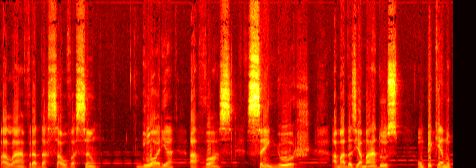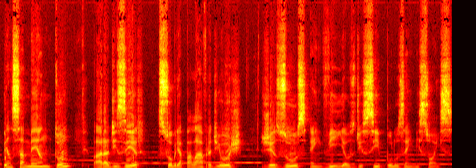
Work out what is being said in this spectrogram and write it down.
Palavra da salvação. Glória a vós, Senhor. Amadas e amados, um pequeno pensamento para dizer sobre a palavra de hoje. Jesus envia os discípulos em missões.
